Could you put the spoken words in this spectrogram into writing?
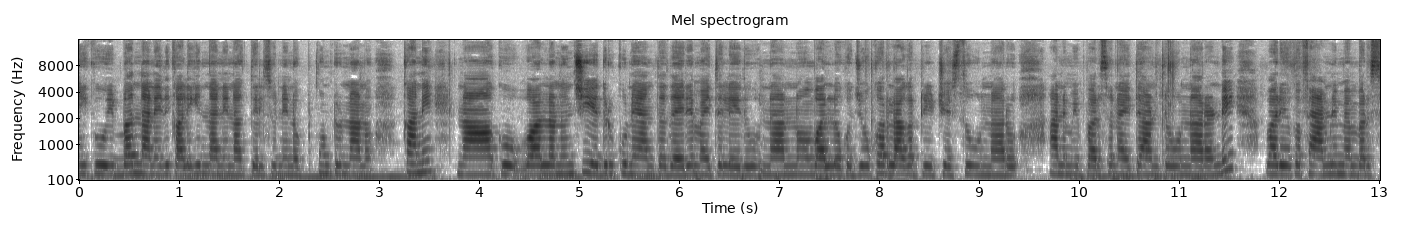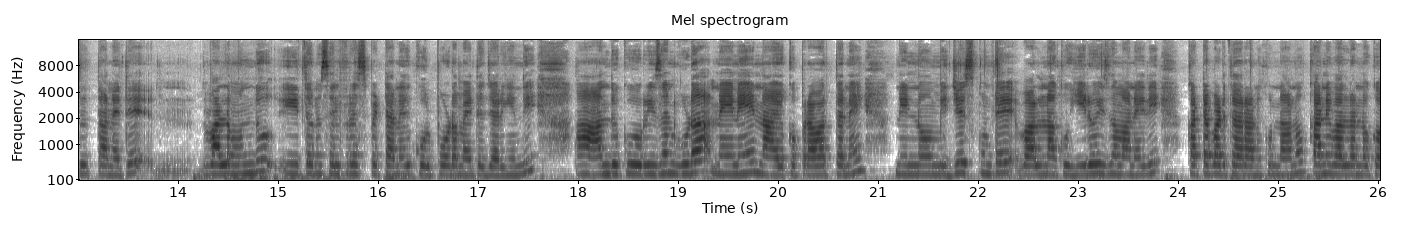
నీకు ఇబ్బంది అనేది కలిగిందని నాకు తెలుసు నేను ఒప్పుకుంటున్నాను కానీ నాకు వాళ్ళ నుంచి ఎదుర్కొనే అంత ధైర్యం అయితే లేదు నన్ను వాళ్ళు ఒక జోకర్ లాగా ట్రీట్ చేస్తూ ఉన్నారు అని మీ పర్సన్ అయితే అంటూ ఉన్నారండి వారి యొక్క ఫ్యామిలీ మెంబర్స్ తనైతే వాళ్ళ ముందు ఇతను సెల్ఫ్ రెస్పెక్ట్ అనేది కోల్పోవడం అయితే జరిగింది అందుకు రీజన్ కూడా నేనే నా యొక్క ప్రవర్తనే నిన్ను మిస్ చేసుకుంటే వాళ్ళు నాకు హీరోయిజం అనేది కట్టబడతారు అనుకున్నాను కానీ వాళ్ళని ఒక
